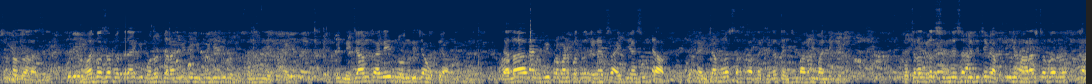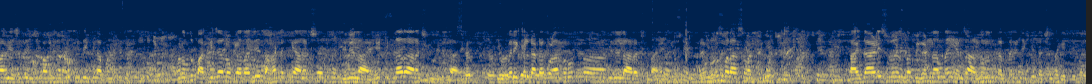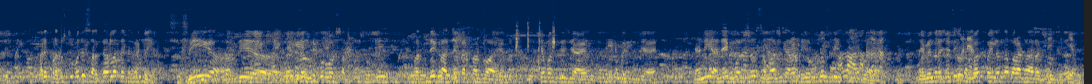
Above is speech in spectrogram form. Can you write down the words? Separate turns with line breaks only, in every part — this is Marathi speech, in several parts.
झाला असेल महत्त्वाचा मुद्दा आहे की मनोज जरांगेने ही पहिली गोष्ट समजून घेतली पाहिजे की निजामकालीन नोंदी ज्या होत्या त्याला पूर्वी प्रमाणपत्र देण्याचं ऐतिहासिक काम हे त्यांच्यामुळं सरकारनं केलं त्यांची मागणी मान्य केली. त्याच्यानंतर शिंदे समितीची व्याप्ती ही महाराष्ट्रभर करावी अशी त्यांची मागणी होती ती देखील आपण केली. परंतु बाकीच्या लोकांना जे दहा टक्के आरक्षण दिलेलं आहे हे टिकणारं आरक्षण दिलेलं आहे इम्पेरिकल डाटा गोळा करून दिलेलं आरक्षण आहे. आणि म्हणून मला असं वाटतं की कायदा आणि सुव्यवस्था बिघडणार नाही याचं आंदोलन करताना देखील दक्षता घेतली पाहिजे. आणि प्रतिष्ठेमध्ये सरकारला त्याच्याकडे नाही मी अगदी विनंतीपूर्वक सांगतो शेवटी प्रत्येक राज्यकर्ता जो आहे मुख्यमंत्री जे आहेत उपमुख्यमंत्री जे आहेत यांनी अनेक वर्ष समाजकारण करूनच ते. देवेंद्रजींनी सर्वात पहिल्यांदा मराठा आरक्षण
